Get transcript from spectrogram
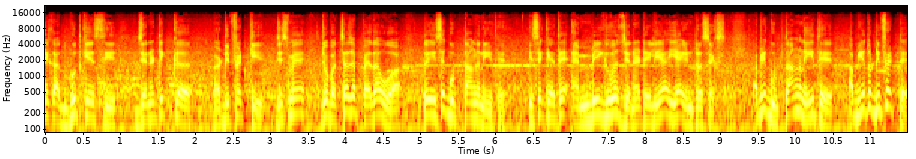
एक अद्भुत केस थी जेनेटिक डिफेक्ट की, जिसमें जो बच्चा जब पैदा हुआ तो इसे गुप्तांग नहीं थे। इसे कहते हैं एम्बिग्यूस जेनेटेलिया या इंटरसेक्स अब ये गुप्तांग नहीं थे, अब ये तो डिफेक्ट है,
